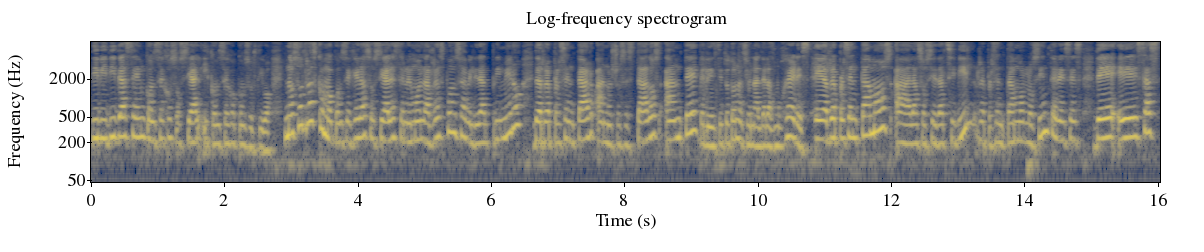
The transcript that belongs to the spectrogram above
divididas en Consejo Social y Consejo Consultivo. Nosotras como como consejeras sociales tenemos la responsabilidad primero de representar a nuestros estados ante el Instituto Nacional de las Mujeres. Eh, representamos a la sociedad civil, representamos los intereses de esas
